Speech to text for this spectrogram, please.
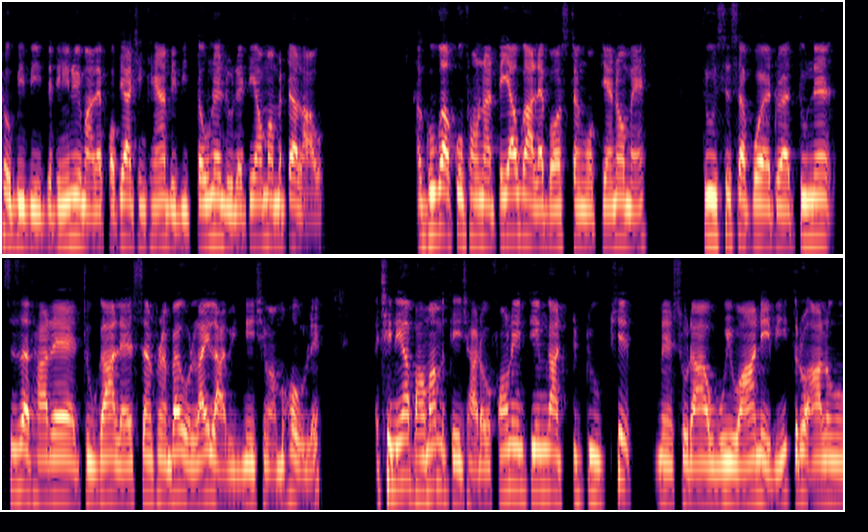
ထုတ်ပြီးပြီသတင်းတွေမှာလည်းပေါ်ပြချင်ခံရပြီးပြီသုံးတဲ့လူလည်းတယောက်မှမတက်လာဘူးအခုကကိုဖောင်နာတယောက်ကလည်း Boston ကိုပြန်တော့မယ်သူစစ်ဆက်ပွဲအတွက်သူနဲ့စစ်ဆက်ထားတဲ့သူကလည်း San Fran ဘက်ကိုလိုက်လာပြီးနေချင်မှာမဟုတ်ဘူးလေအခြေအနေကဘာမှမသေးချာတော့ founding team ကတူတူဖြစ်မယ်ဆိုတာဝေဝါးနေပြီသူတို့အားလုံး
